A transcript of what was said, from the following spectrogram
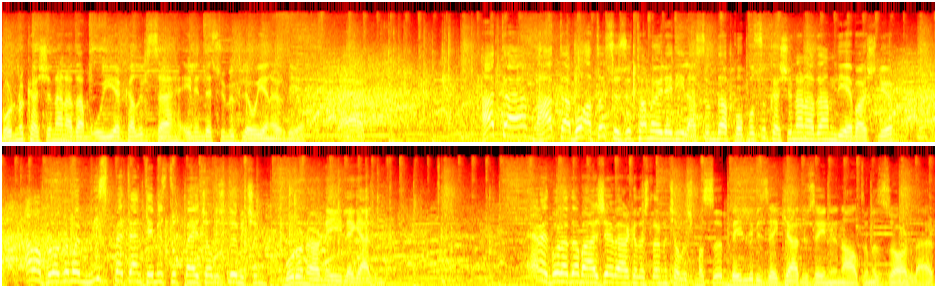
Burnu kaşınan adam uyuyakalırsa elinde sümükle uyanır diye. Evet. Hatta hatta bu atasözü tam öyle değil. Aslında poposu kaşınan adam diye başlıyor. Ama programı nispeten temiz tutmaya çalıştığım için burun örneğiyle geldim. Evet burada Bayce ve arkadaşlarının çalışması belli bir zeka düzeyinin altını zorlar.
